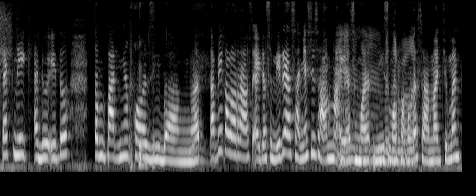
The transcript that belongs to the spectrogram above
teknik. Aduh itu tempatnya cozy banget. Tapi kalau Raus Eco sendiri rasanya sih sama ya semua Hmm, di semua fakultas sama. Cuman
